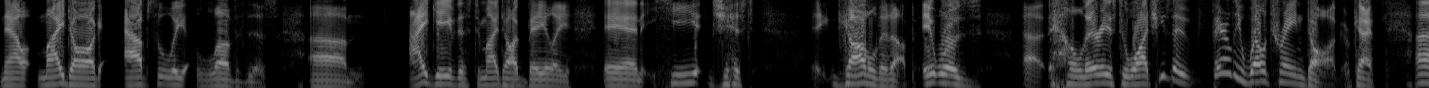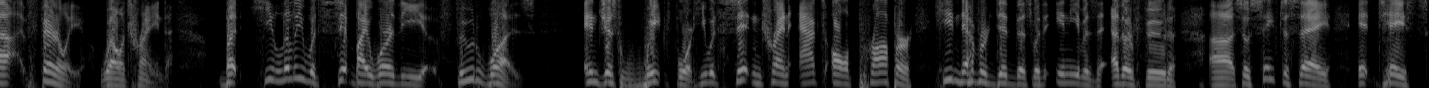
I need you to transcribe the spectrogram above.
Now, my dog absolutely loved this. Um, I gave this to my dog Bailey, and he just gobbled it up. It was uh, hilarious to watch. He's a fairly well trained dog, okay? Uh, fairly well trained. But he literally would sit by where the food was and just wait for it. He would sit and try and act all proper. He never did this with any of his other food. Uh, so, safe to say, it tastes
